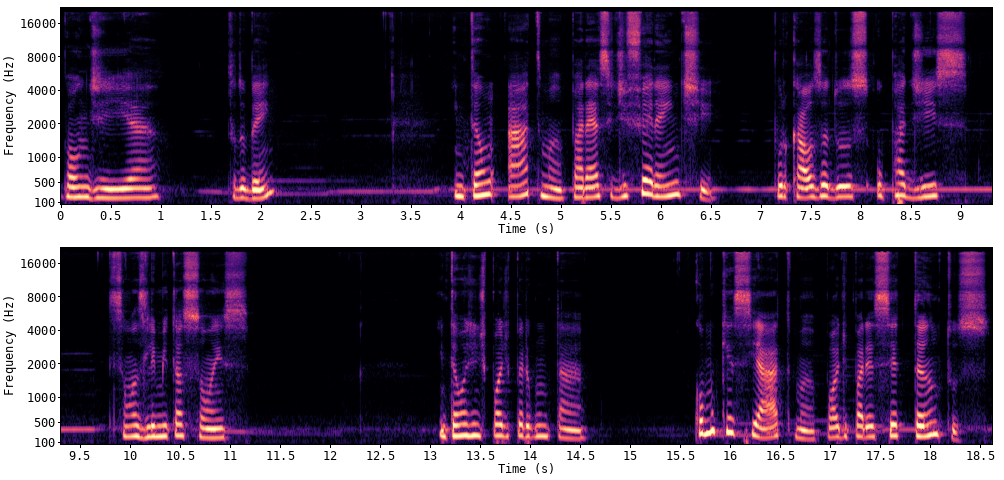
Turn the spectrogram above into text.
Bom dia, tudo bem? Então, Atma parece diferente por causa dos upadis, que são as limitações. Então a gente pode perguntar: como que esse Atma pode parecer tantos?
